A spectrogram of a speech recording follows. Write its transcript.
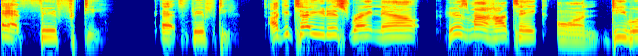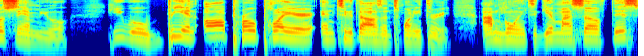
at 50. At 50. I can tell you this right now. Here's my hot take on Deebo Samuel. He will be an all pro player in 2023. I'm going to give myself this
